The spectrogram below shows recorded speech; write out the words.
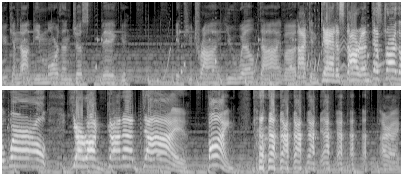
you cannot be more than just big. If you try, you will die. But I can get a star and destroy the world! You're all gonna die! Fine! Alright.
